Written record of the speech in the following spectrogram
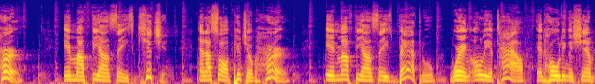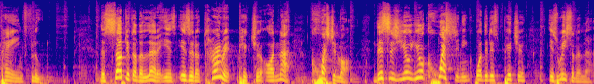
her in my fiance's kitchen, and I saw a picture of her in my fiance's bathroom wearing only a towel and holding a champagne flute. The subject of the letter is is it a current picture or not? Question mark. This is your you're questioning whether this picture is recent or not.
